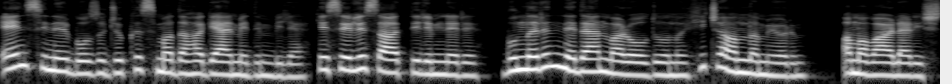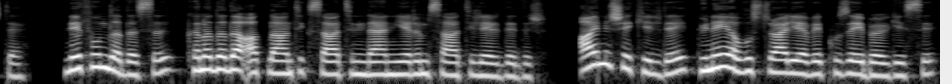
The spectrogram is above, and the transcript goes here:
En sinir bozucu kısma daha gelmedim bile. Kesirli saat dilimleri. Bunların neden var olduğunu hiç anlamıyorum. Ama varlar işte. Nefund Adası, Kanada'da Atlantik saatinden yarım saat ileridedir. Aynı şekilde Güney Avustralya ve Kuzey bölgesi,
